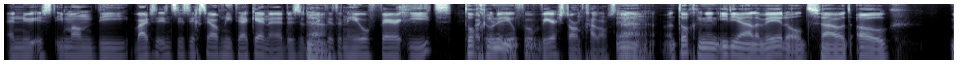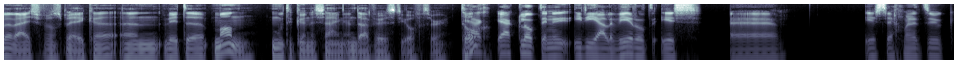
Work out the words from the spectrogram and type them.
En nu is het iemand die, waar ze zichzelf niet herkennen. Dus het Ja. lijkt het een heel fair iets. Toch waardoor er heel veel weerstand gaat ontstaan. Ja, maar toch in een ideale wereld zou het ook, bij wijze van spreken, een witte man moeten kunnen zijn, een diversity officer. Toch? Ja, ja, klopt. In de ideale wereld is, eh, is zeg maar natuurlijk,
